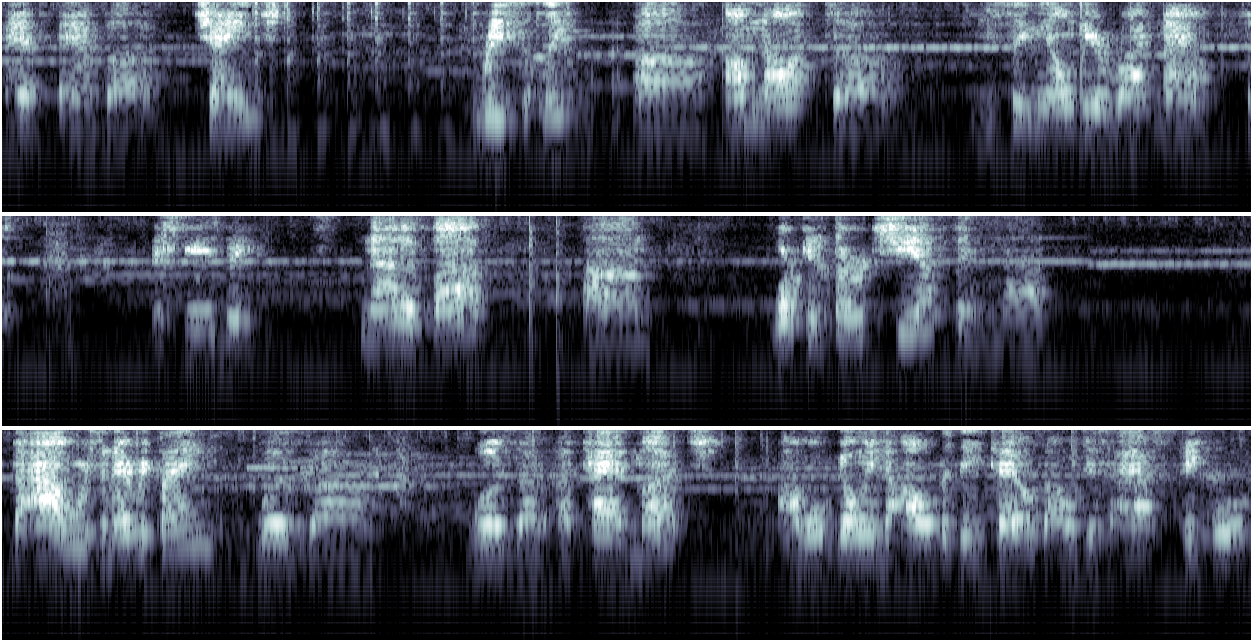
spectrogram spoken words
have have uh, changed recently uh, I'm not, uh, you see me on here right now. Excuse me, 905. Um, working third shift and uh, the hours and everything was uh, was a, a, tad much. I won't go into all the details. I'll just ask people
